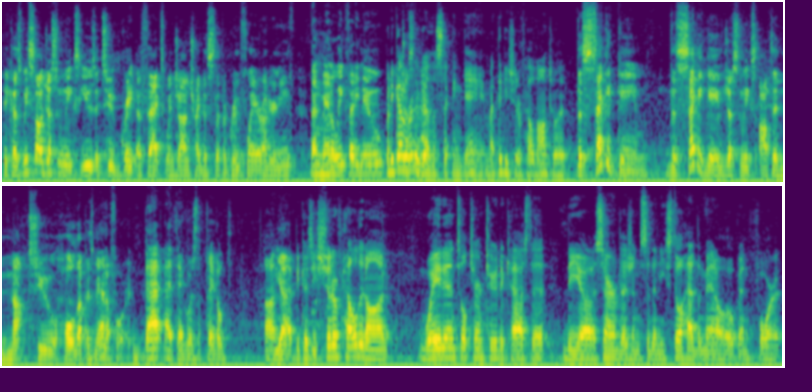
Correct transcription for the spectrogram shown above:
Because we saw Justin Weeks use it to great effect when John tried to slip a Grim Flayer underneath that mana leak that he knew. Mm-hmm. But he got Justin rid of it in the second game. I think he should have held on to it. The second game, the second game, Justin Weeks opted not to hold up his mana for it. That I think was the fatal on Yeah. that because he should have held it on, waited until turn two to cast it, the uh, Serum Vision, so then he still had the mana open for it.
